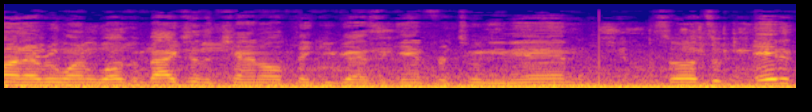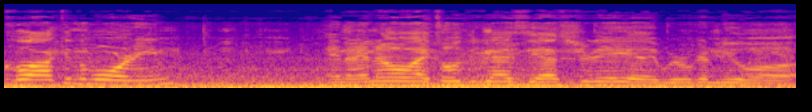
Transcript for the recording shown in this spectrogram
on everyone? Welcome back to the channel. Thank you guys again for tuning in. So it's 8 o'clock in the morning and I know I told you guys yesterday that we were going to do a,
